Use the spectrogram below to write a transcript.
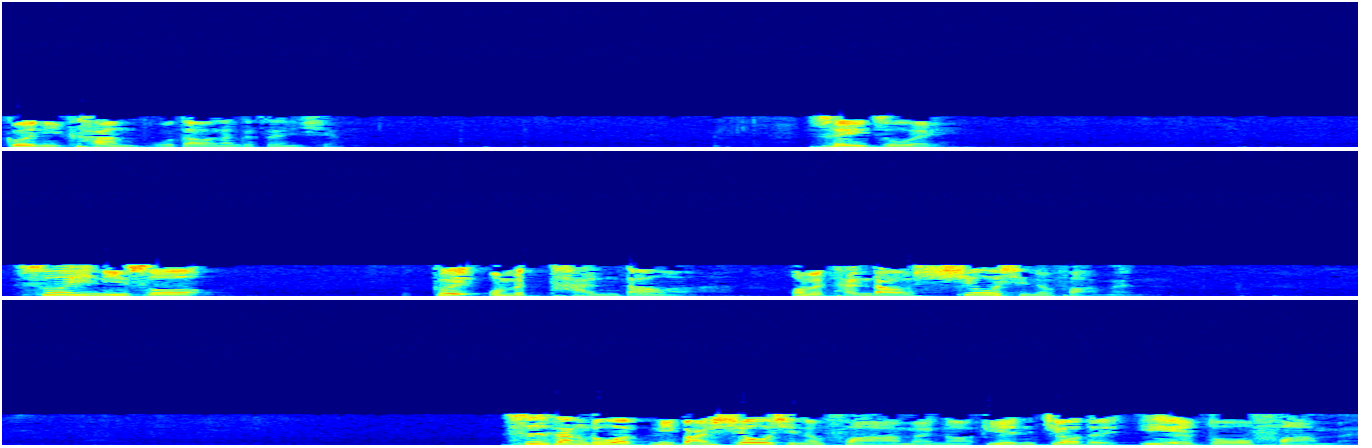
各位，你看不到那个真相。所以诸位，所以你说，各位，我们谈到啊，我们谈到修行的法门。事实上，如果你把修行的法门哦，研究的越多法门。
